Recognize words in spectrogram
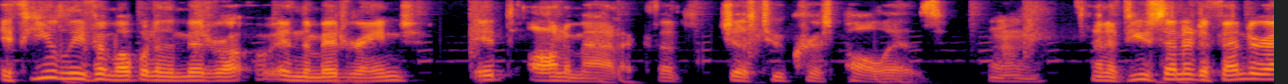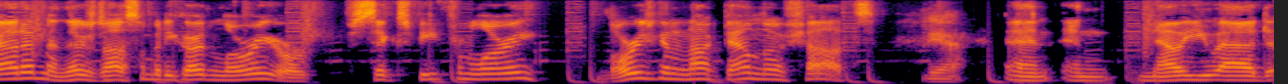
if you leave him open in the mid in the mid range, it's automatic. That's just who Chris Paul is. Mm-hmm. And if you send a defender at him and there's not somebody guarding Lauri or six feet from Lauri, Lauri's going to knock down those shots. Yeah. And and now you add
